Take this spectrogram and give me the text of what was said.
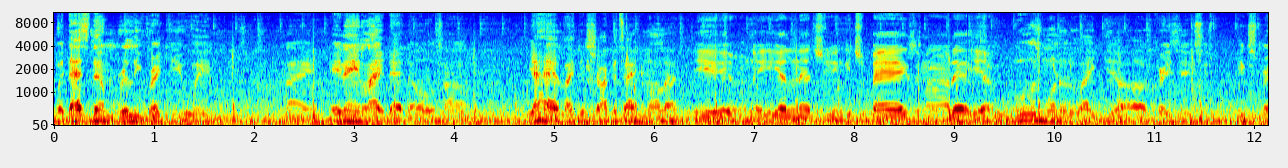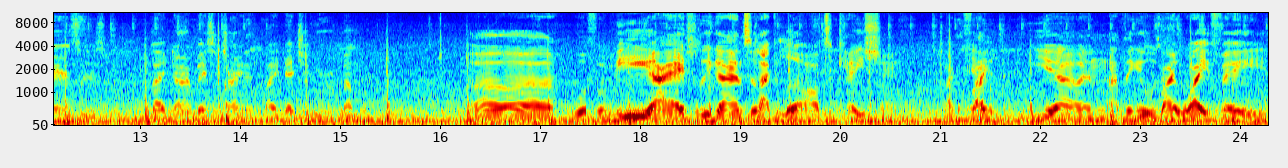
but that's them really breaking you in. Like it ain't like that the whole time. Y'all had like the shark attack and all that. Yeah, when they yelling at you and get your bags and all that. Yeah. What was one of the like your uh, crazy ex- experiences like during basic training like that you would remember? Uh, well, for me, I actually got into like a little altercation. Like a fight? And- yeah, and I think it was like white phase.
